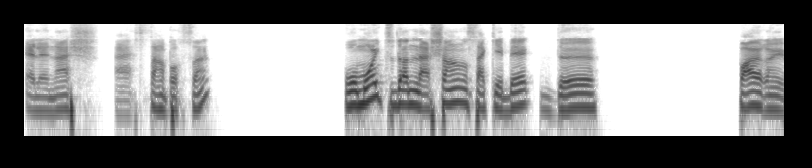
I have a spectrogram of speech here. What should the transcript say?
LNH à 100% Au moins que tu donnes la chance à Québec de faire un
